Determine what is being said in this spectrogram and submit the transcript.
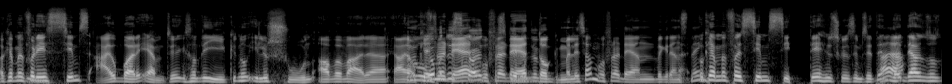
Ok, Men fordi Sims er jo bare eventyr. Ikke sant? Det gir jo ikke noe illusjon av å være ja, ja, okay. hvorfor, er det, hvorfor er det et dogme, liksom? Hvorfor er det en begrensning? Ok, men for SimCity, husker du SimCity? Ja, ja. Det, det en sånn,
